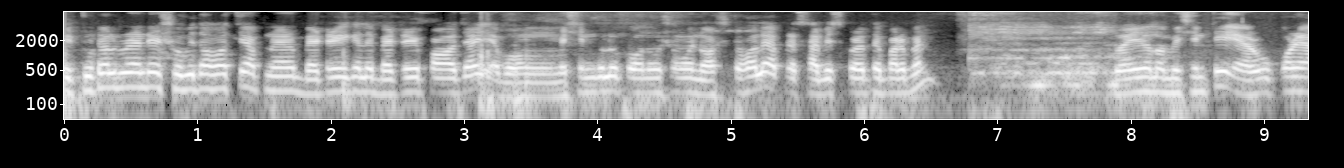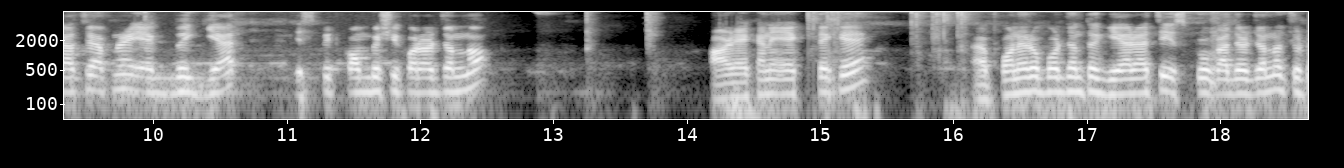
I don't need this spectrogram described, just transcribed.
এই টোটাল ব্র্যান্ডের সুবিধা হচ্ছে আপনার ব্যাটারি গেলে ব্যাটারি পাওয়া যায় এবং মেশিনগুলো কোনো সময় নষ্ট হলে আপনি সার্ভিস করাতে পারবেন। তো এই হলো মেশিনটি, এর উপরে আছে আপনার এক দুই গিয়ার স্পিড কম বেশি করার জন্য। আর এখানে এক থেকে পনেরো পর্যন্ত গিয়ার আছে স্ক্রু কাজের জন্য। ছোট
